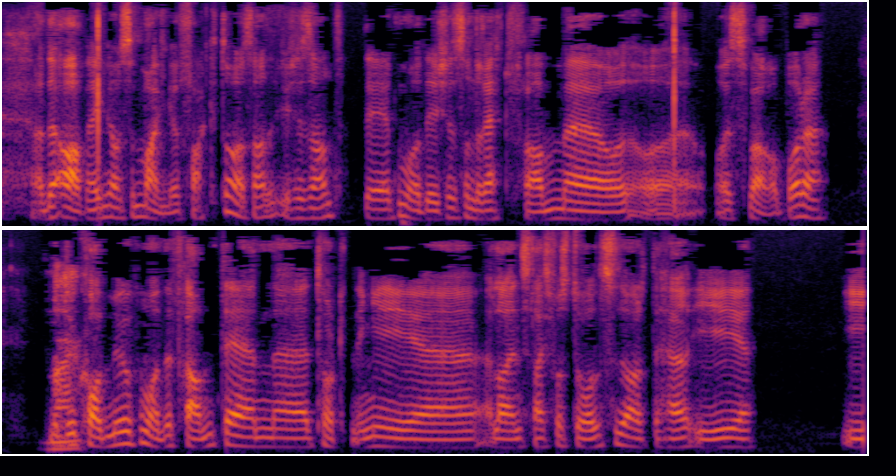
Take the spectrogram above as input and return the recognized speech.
ja, det avhenger av så mange faktorer. Sant? ikke sant? Det er på en måte ikke sånn rett fram å, å, å svare på det. Men du kommer jo på en måte fram til en uh, tolkning i, uh, eller en slags forståelse av dette her i, i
